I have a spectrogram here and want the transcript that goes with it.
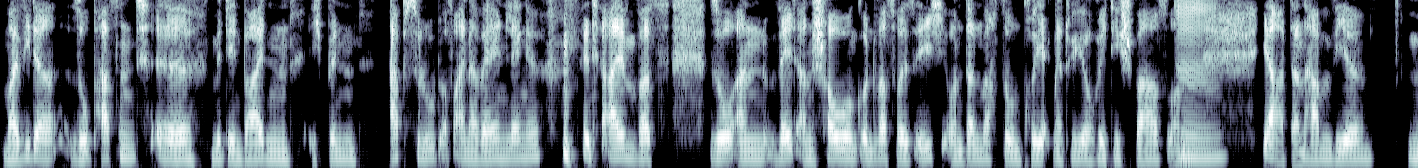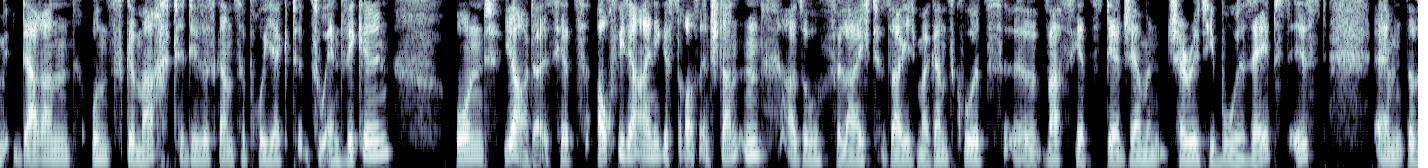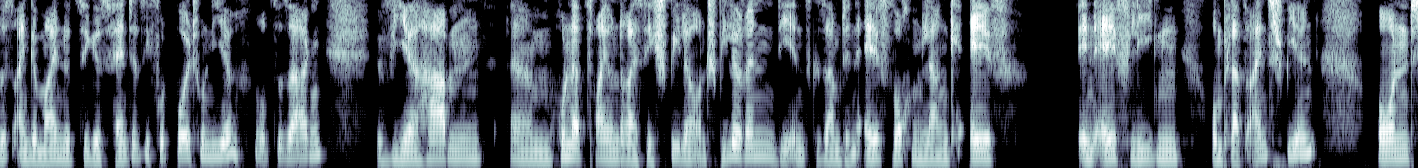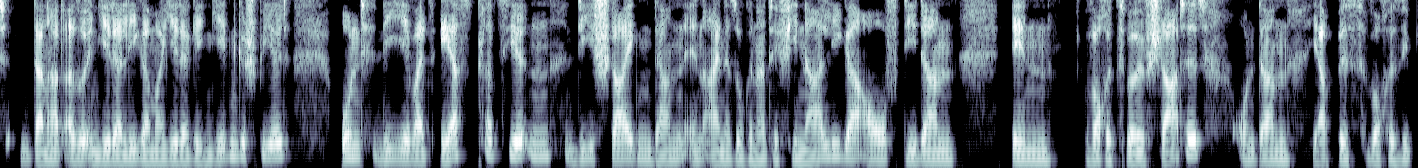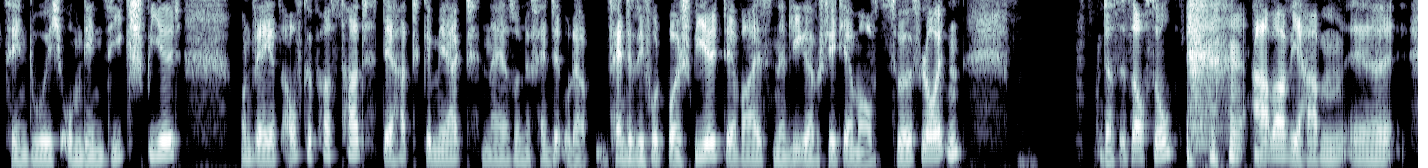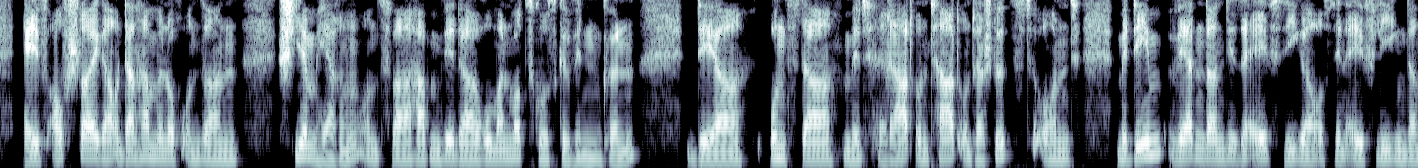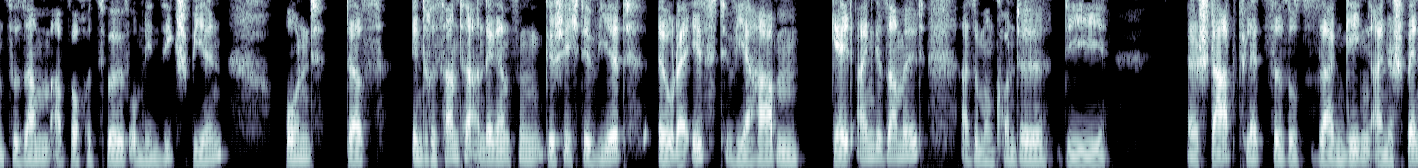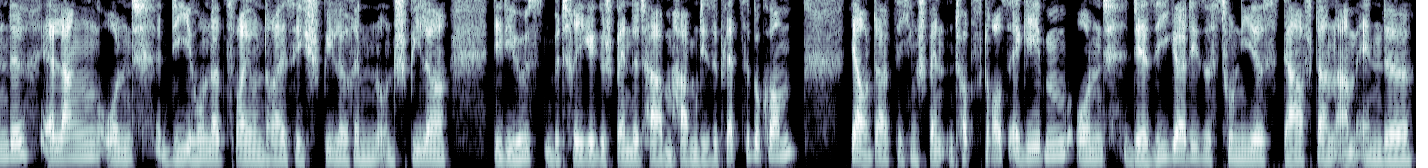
mal wieder so passend äh, mit den beiden. Ich bin absolut auf einer Wellenlänge mit allem, was so an Weltanschauung und was weiß ich. Und dann macht so ein Projekt natürlich auch richtig Spaß. Und mm. ja, dann haben wir daran uns gemacht, dieses ganze Projekt zu entwickeln. Und ja, da ist jetzt auch wieder einiges draus entstanden. Also vielleicht sage ich mal ganz kurz, äh, was jetzt der German Charity Bowl selbst ist. Ähm, das ist ein gemeinnütziges Fantasy-Football-Turnier sozusagen. Wir haben ähm, 132 Spieler und Spielerinnen, die insgesamt in elf Wochen lang elf in elf Ligen um Platz eins spielen. Und dann hat also in jeder Liga mal jeder gegen jeden gespielt. Und die jeweils Erstplatzierten, die steigen dann in eine sogenannte Finalliga auf, die dann in Woche 12 startet und dann ja bis Woche 17 durch um den Sieg spielt. Und wer jetzt aufgepasst hat, der hat gemerkt, naja, so eine Fantasy oder Fantasy Football spielt, der weiß, eine Liga besteht ja immer aus zwölf Leuten. Das ist auch so. Aber wir haben äh, elf Aufsteiger und dann haben wir noch unseren Schirmherren. Und zwar haben wir da Roman Motzkos gewinnen können, der uns da mit Rat und Tat unterstützt. Und mit dem werden dann diese elf Sieger aus den elf Ligen dann zusammen ab Woche zwölf um den Sieg spielen. Und das Interessante an der ganzen Geschichte wird äh, oder ist, wir haben Geld eingesammelt. Also man konnte die Startplätze sozusagen gegen eine Spende erlangen und die 132 Spielerinnen und Spieler, die die höchsten Beträge gespendet haben, haben diese Plätze bekommen. Ja, und da hat sich ein Spendentopf draus ergeben und der Sieger dieses Turniers darf dann am Ende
